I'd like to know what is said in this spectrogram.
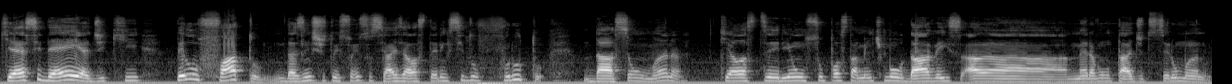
que é essa ideia de que pelo fato das instituições sociais elas terem sido fruto da ação humana, que elas seriam supostamente moldáveis à mera vontade do ser humano,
